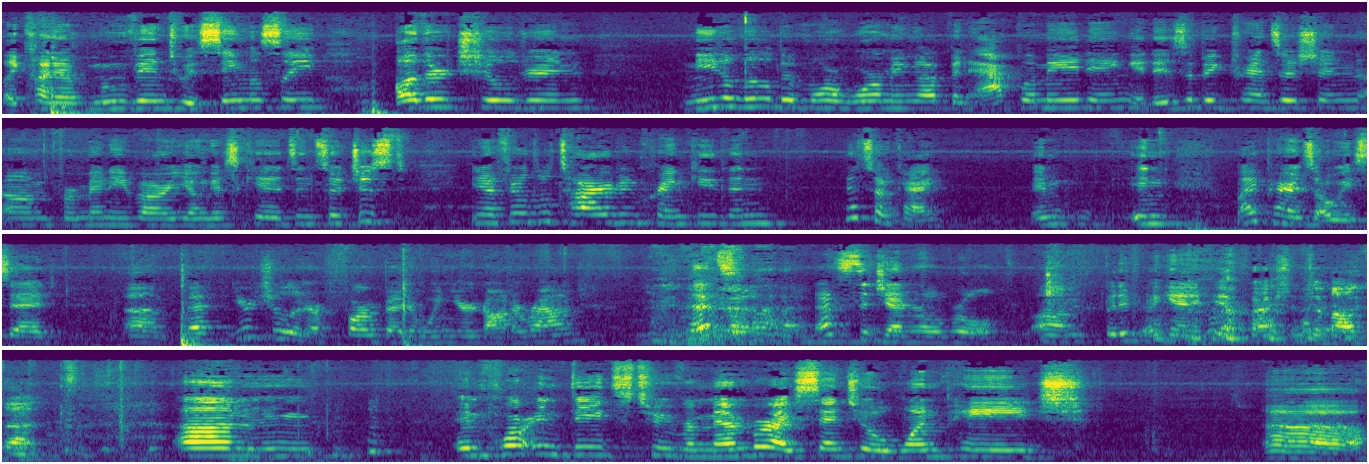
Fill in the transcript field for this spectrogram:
like kind of move into it seamlessly. Other children need a little bit more warming up and acclimating. It is a big transition um, for many of our youngest kids, and so just you know, if you're a little tired and cranky, then it's okay. And, and my parents always said, um, Beth, your children are far better when you're not around. That's that's the general rule. Um, but if, again, if you have questions about that, um, important dates to remember. I sent you a one-page uh,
